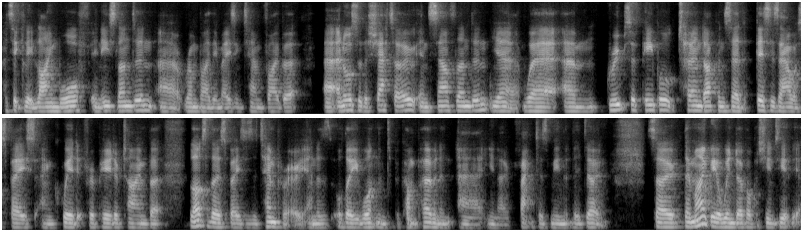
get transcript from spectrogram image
particularly Lime Wharf in East London, uh, run by the amazing Tam Vibert uh, and also the Chateau in South London, yeah, where um, groups of people turned up and said, "This is our space," and queered it for a period of time. But lots of those spaces are temporary, and as, although you want them to become permanent, uh, you know, factors mean that they don't. So there might be a window of opportunity at the,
